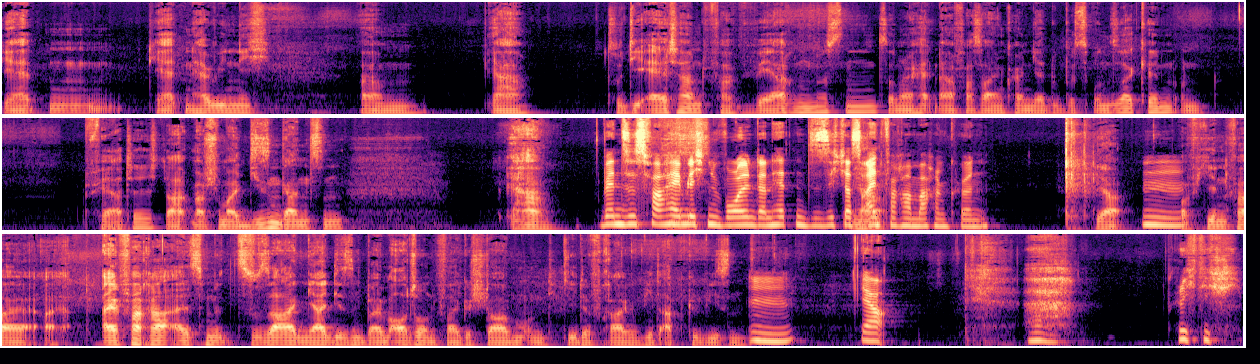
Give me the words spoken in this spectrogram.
die hätten, die hätten Harry nicht, ähm, ja, so die Eltern verwehren müssen, sondern hätten einfach sagen können, ja, du bist unser Kind und fertig. Da hat man schon mal diesen ganzen, ja. Wenn sie es verheimlichen wollen, dann hätten sie sich das Ja. einfacher machen können. Ja, auf jeden Fall einfacher als mit zu sagen, ja, die sind beim Autounfall gestorben und jede Frage wird abgewiesen. Ja. Ah, Richtig,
